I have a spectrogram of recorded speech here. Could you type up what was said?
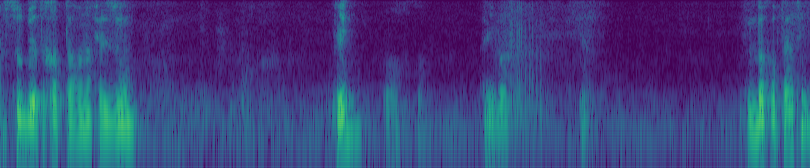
الصوت بيتقطع هنا في الزوم. فين؟ أي بقى في الباقة بتاعته؟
